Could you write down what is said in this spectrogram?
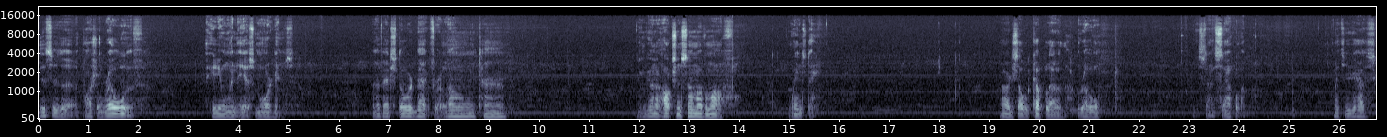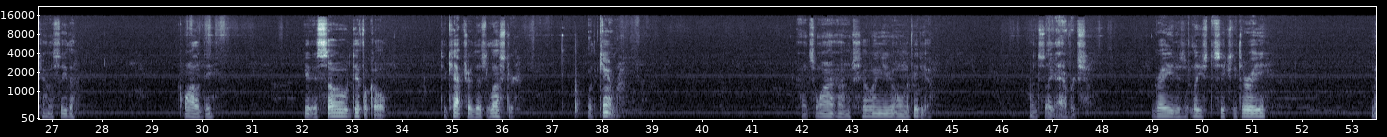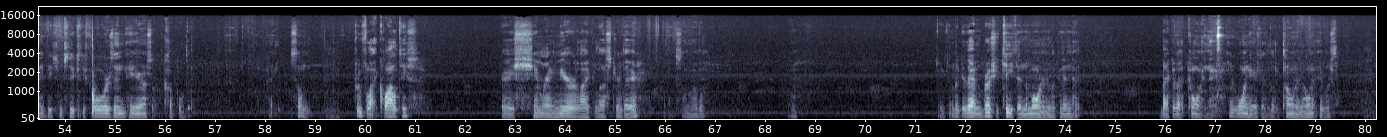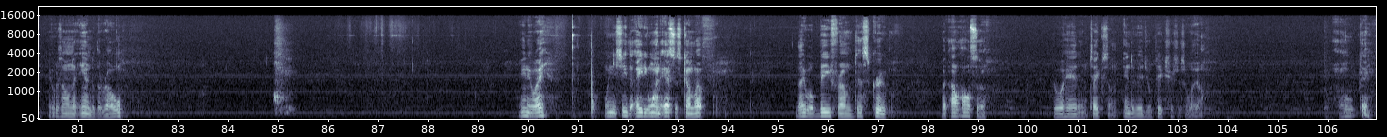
This is a partial roll of 81S Morgans. I've had stored back for a long time. I'm going to auction some of them off Wednesday. I already sold a couple out of the roll. Just to sample up. Let you guys kind of see the quality. It is so difficult to capture this luster with a camera. That's why I'm showing you on the video. I'd say average grade is at least 63 maybe some 64s in here I saw a couple that had some proof-like qualities very shimmering mirror-like luster there some of them you can look at that and brush your teeth in the morning looking in that back of that coin there. There's one here's that little toning on it. It was it was on the end of the roll. Anyway, when you see the 81 S's come up, they will be from this group, but I'll also go ahead and take some individual pictures as well. Okay.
